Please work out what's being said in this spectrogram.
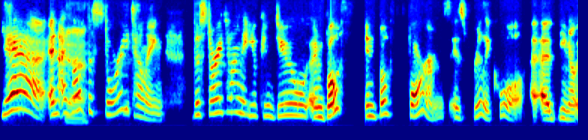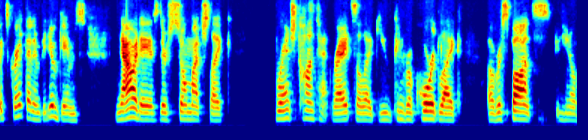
Yeah, and I Yeah. love the storytelling. The storytelling that you can do in both in both forms is really cool. Uh, Uh, you know, it's great that in video games nowadays there's so much like branched content, right? So like you can record like a response, you know,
